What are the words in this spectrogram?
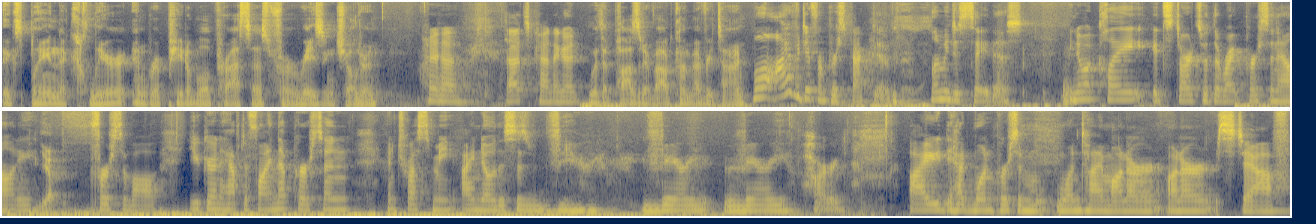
explain the clear and repeatable process for raising children Yeah, That's kind of good. with a positive outcome every time? Well, I have a different perspective. Let me just say this. You know what, Clay? It starts with the right personality. Yep. First of all, you're going to have to find that person. And trust me, I know this is very, very, very hard. I had one person one time on our on our staff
